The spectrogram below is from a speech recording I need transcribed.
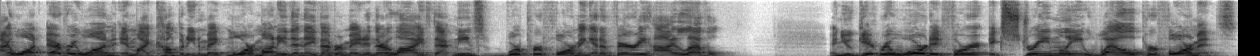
I want everyone in my company to make more money than they've ever made in their life. That means we're performing at a very high level. And you get rewarded for extremely well performance.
